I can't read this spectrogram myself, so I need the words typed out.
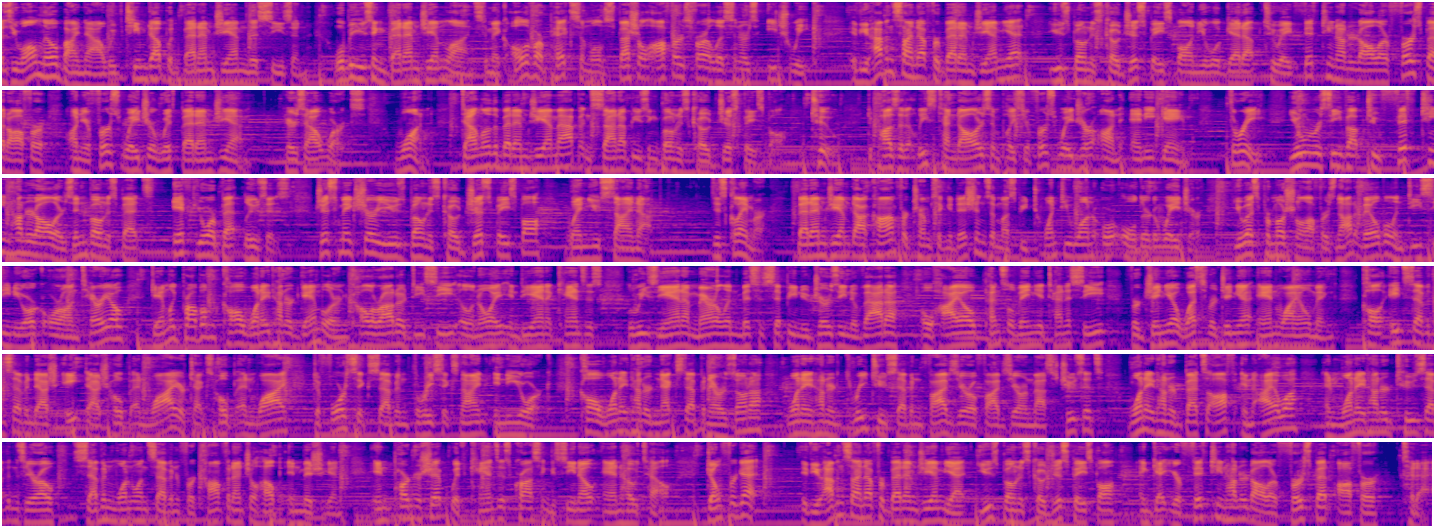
As you all know by now, we've teamed up with BetMGM this season. We'll be using BetMGM lines to make all of our picks and we'll have special offers for our listeners each week. If you haven't signed up for BetMGM yet, use bonus code JustBaseball and you will get up to a $1,500 first bet offer on your first wager with BetMGM. Here's how it works. 1. Download the BetMGM app and sign up using bonus code JustBaseball. 2. Deposit at least $10 and place your first wager on any game. Three, you will receive up to $1,500 in bonus bets if your bet loses. Just make sure you use bonus code JustBaseball when you sign up. Disclaimer BetMGM.com for terms and conditions and must be 21 or older to wager. U.S. promotional offers not available in D.C., New York, or Ontario. Gambling problem? Call 1 800 Gambler in Colorado, D.C., Illinois, Indiana, Kansas, Louisiana, Maryland, Mississippi, New Jersey, Nevada, Ohio, Pennsylvania, Tennessee, Virginia, West Virginia, and Wyoming. Call 877 8 HOPE NY or text HOPE NY to 467 369 in New York. Call 1 800 NEXT STEP in Arizona, 1 800 327 5050 in Massachusetts, 1 800 BETS OFF in Iowa, and 1 800 270 7117 for confidential help in Michigan, in partnership with Kansas Crossing Casino and Hotel. Don't forget, if you haven't signed up for BetMGM yet, use bonus code JustBaseball and get your $1,500 first bet offer today.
